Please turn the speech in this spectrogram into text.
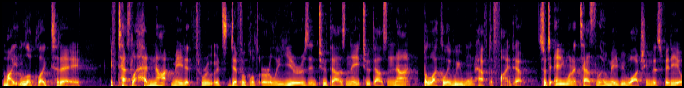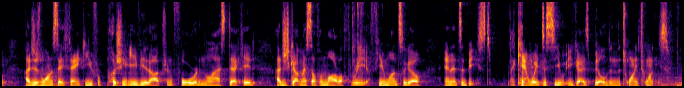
might look like today if Tesla had not made it through its difficult early years in 2008, 2009. But luckily we won't have to find out. So to anyone at Tesla who may be watching this video, I just want to say thank you for pushing EV adoption forward in the last decade. I just got myself a Model 3 a few months ago and it's a beast. I can't wait to see what you guys build in the 2020s.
